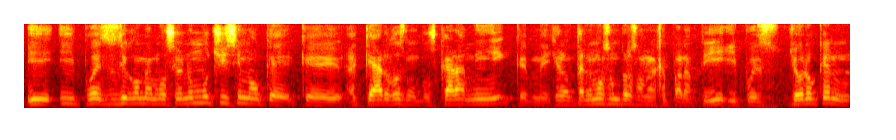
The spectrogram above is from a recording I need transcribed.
Y, y, pues digo, me emocionó muchísimo que, que, que Argos me buscara a mí, que me dijeron, tenemos un personaje para ti. Y pues yo creo que,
